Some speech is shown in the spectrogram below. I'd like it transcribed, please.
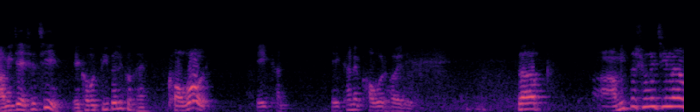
আমি যে এসেছি এই খবর তুই পেলি কোথায়? খবর? এইখানে। এইখানে খবর হয় রে। তা আমি তো শুনেছিলাম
